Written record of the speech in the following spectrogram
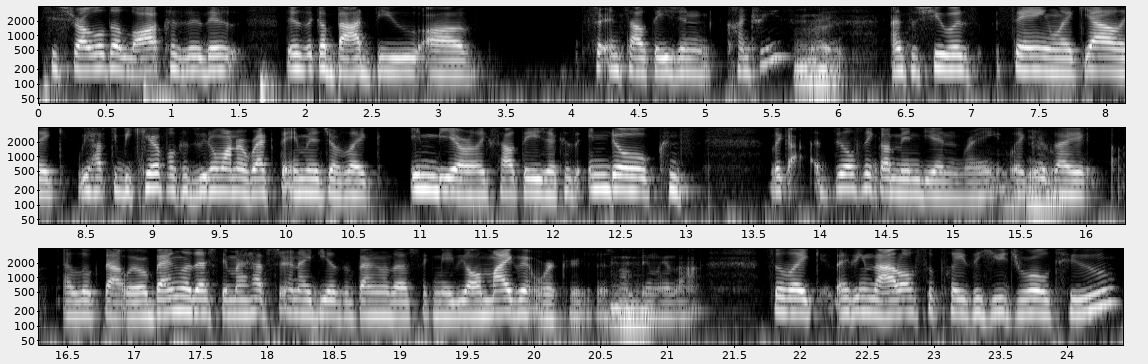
she struggled a lot because there's there's like a bad view of certain South Asian countries. Mhm. Right. And so she was saying like, yeah, like we have to be careful because we don't want to wreck the image of like India or like South Asia because Indo, cons- like they'll think I'm Indian, right? Like because Yeah. I I look that way. Or Bangladesh, they might have certain ideas of Bangladesh, like maybe all migrant workers or something like that. So like I think that also plays a huge role too,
